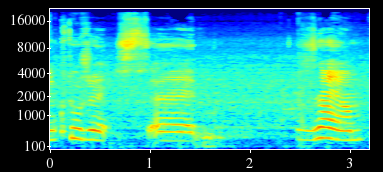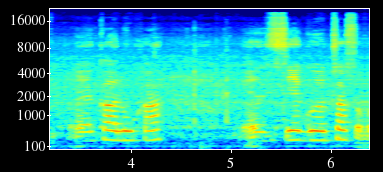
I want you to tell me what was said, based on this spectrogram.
niektórzy z, znają Kalucha z jego czasów,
